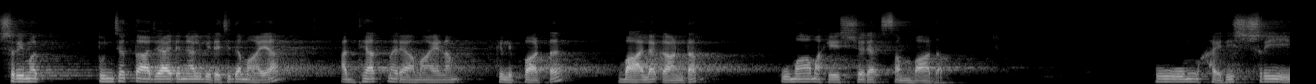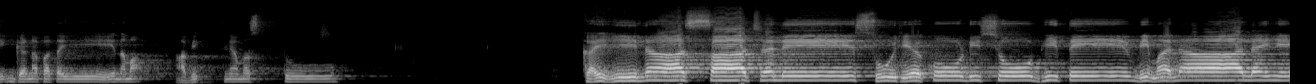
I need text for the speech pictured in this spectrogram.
ശ്രീമത് തുഞ്ചത്താചാര്യനാൽ വിരചിതമായ അധ്യാത്മരാമായണം കിളിപ്പാട്ട് ബാലകാണ്ഡർ ഉമാമഹേശ്വര സംവാദം. ഓം ഹരിശ്രീ ഗണപതയേ നമ. അവിഘ്നമസ്തു. കൈലാസാചലേ സൂര്യകോടിശോഭിതേ വിമലാലയേ.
